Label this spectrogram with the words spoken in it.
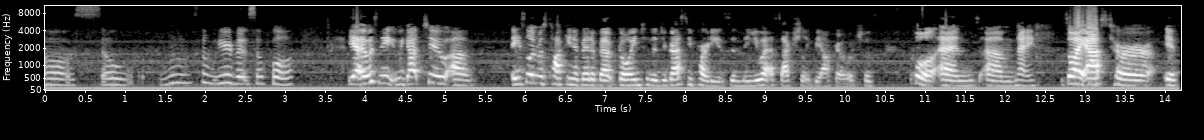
oh, it's so oh, so weird, but it's so cool. Yeah, it was neat. We got to. Um, Aislinn was talking a bit about going to the Degrassi parties in the U.S. Actually, Bianca, which was cool. And um, nice. So I asked her if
